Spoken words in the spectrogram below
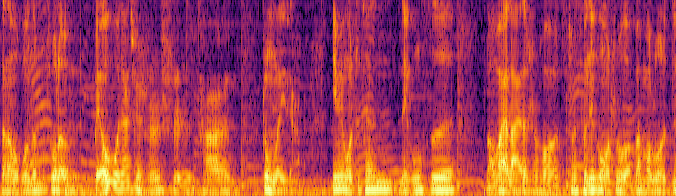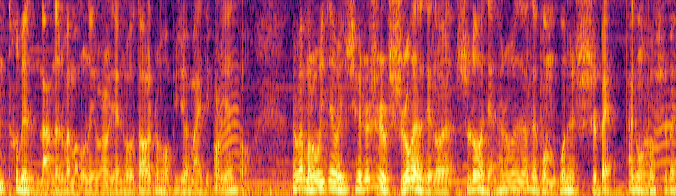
刚才我跟他们说了，北欧国家确实是它重了一点儿，因为我之前那公司老外来的时候，曾曾经跟我说过，万宝路特别难的是万宝路那包烟，说到了之后必须要买几包烟走。那万宝路一进去确实是十块钱多，十多块钱。他说要在我们国内十倍，他跟我说十倍。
